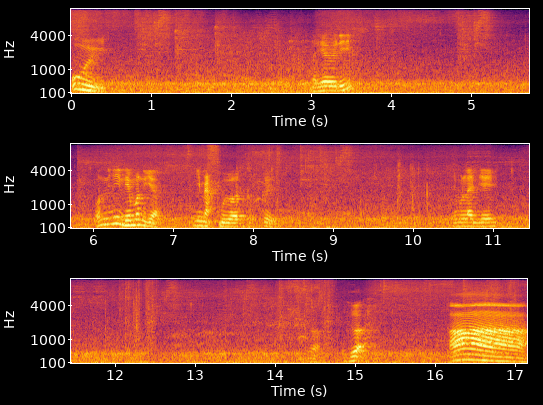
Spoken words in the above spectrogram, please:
Ui. Are you đi. Ủa nó nhìn thấy mình kìa à? Nhìn mặt bừa cực kỳ. Nhưng mà làm gì? Rồi, Hựa À.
